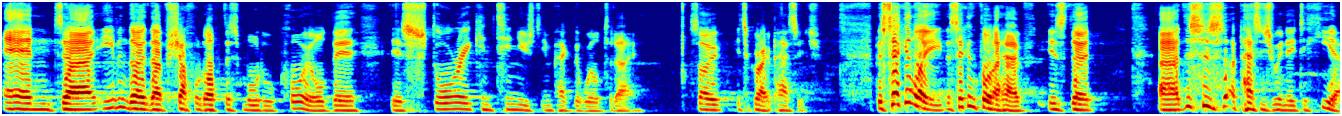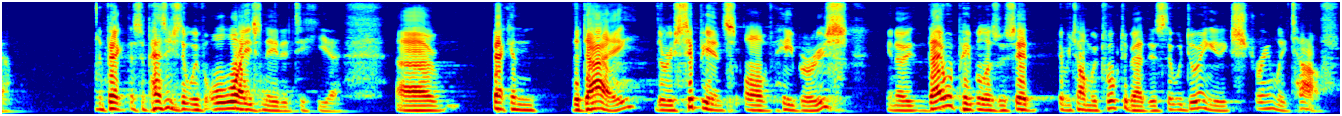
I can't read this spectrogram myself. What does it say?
and uh, even though they've shuffled off this mortal coil, their, their story continues to impact the world today. So it's a great passage. But secondly, the second thought I have is that uh, this is a passage we need to hear. In fact, it's a passage that we've always needed to hear. Uh, back in the day, the recipients of Hebrews, you know, they were people, as we said, every time we've talked about this, that were doing it extremely tough.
